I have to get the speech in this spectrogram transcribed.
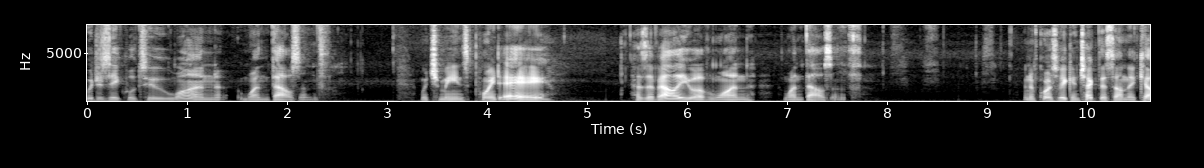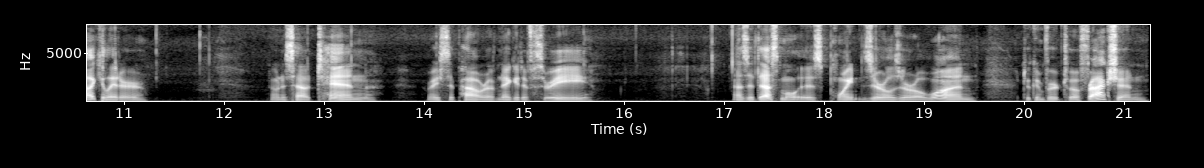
which is equal to 1 one thousandth which means point A has a value of 1 one thousandth. And of course we can check this on the calculator. Notice how 10 raised to the power of negative 3 as a decimal is 0.001. To convert to a fraction,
